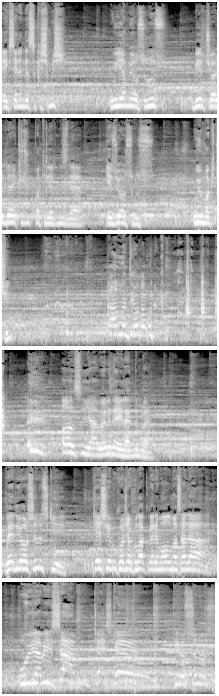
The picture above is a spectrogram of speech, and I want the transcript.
ekseninde sıkışmış. Uyuyamıyorsunuz. Bir çölde küçük patilerinizle geziyorsunuz uyumak için. ne anlatıyorlar bunu? Olsun ya böyle de eğlendim ben. Ve diyorsunuz ki keşke bu koca kulaklarım olmasa da uyuyabilsem keşke diyorsunuz.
